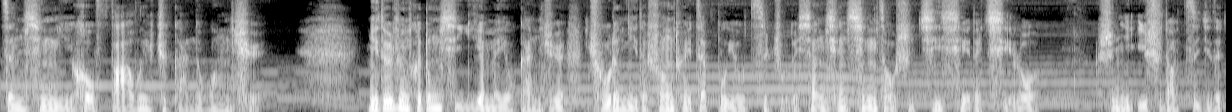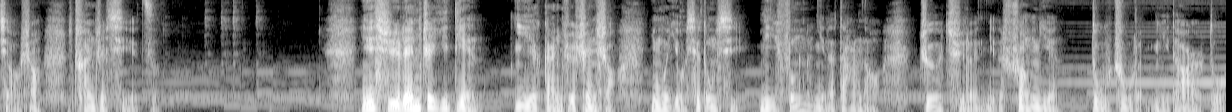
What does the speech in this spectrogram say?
增兴以后乏味之感的忘却。你对任何东西也没有感觉，除了你的双腿在不由自主地向前行走时机械的起落，使你意识到自己的脚上穿着鞋子。也许连这一点你也感觉甚少，因为有些东西密封了你的大脑，遮去了你的双眼，堵住了你的耳朵。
